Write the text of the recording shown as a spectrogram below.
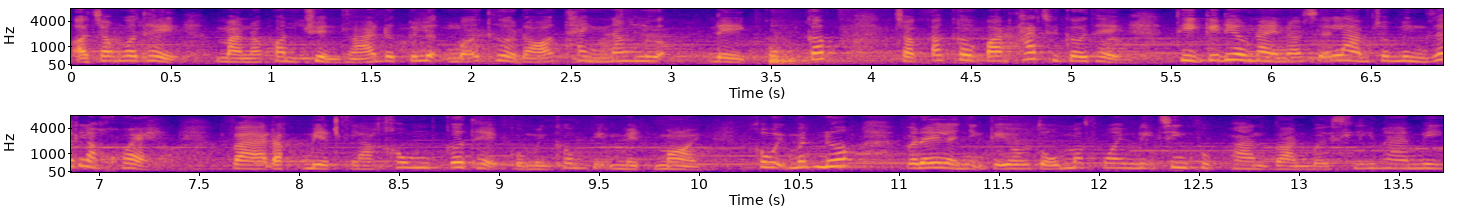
ở trong cơ thể mà nó còn chuyển hóa được cái lượng mỡ thừa đó thành năng lượng để cung cấp cho các cơ quan khác trên cơ thể, thì cái điều này nó sẽ làm cho mình rất là khỏe. Và đặc biệt là không, cơ thể của mình không bị mệt mỏi, không bị mất nước. Và đây là những cái yếu tố mà Phương Anh bị chinh phục hoàn toàn bởi Slim Hami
